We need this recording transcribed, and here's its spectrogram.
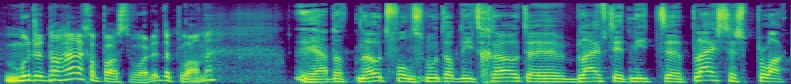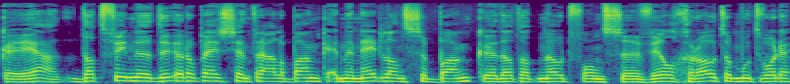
Moet het nog aangepast worden, de plannen? Ja, dat noodfonds moet dat niet groter. Blijft dit niet uh, pleisters plakken? Ja, dat vinden de Europese Centrale Bank en de Nederlandse Bank... Uh, dat dat noodfonds uh, veel groter moet worden.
